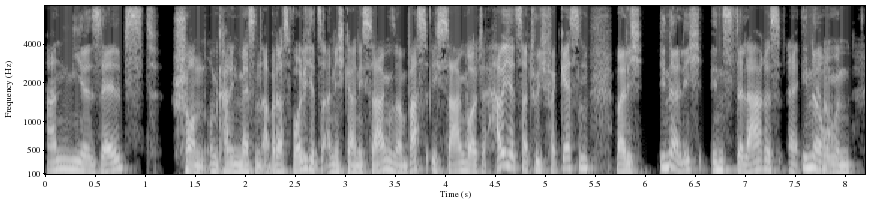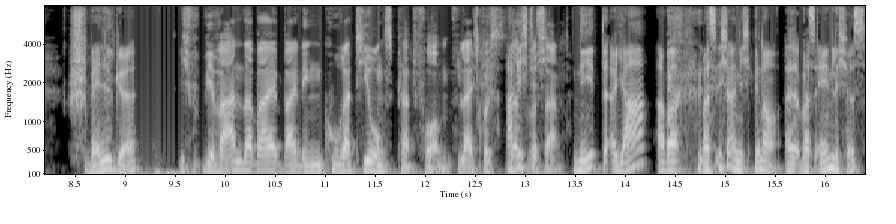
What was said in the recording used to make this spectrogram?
an mir selbst schon und kann ihn messen. Aber das wollte ich jetzt eigentlich gar nicht sagen, sondern was ich sagen wollte, habe ich jetzt natürlich vergessen, weil ich innerlich in Stellaris Erinnerungen genau. schwelge. Ich, wir waren dabei bei den Kuratierungsplattformen. Vielleicht wolltest du ah, richtig. was sagen. Nee, da, ja, aber was ich eigentlich, genau, äh, was ähnliches,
